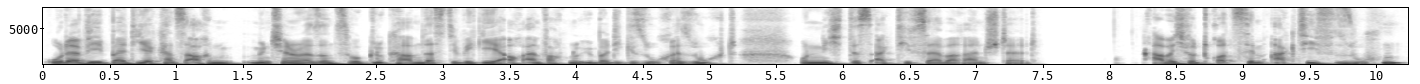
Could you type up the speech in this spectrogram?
Oder wie bei dir kannst du auch in München oder sonst wo Glück haben, dass die WG auch einfach nur über die Gesuche sucht und nicht das aktiv selber reinstellt. Aber ich würde trotzdem aktiv suchen,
